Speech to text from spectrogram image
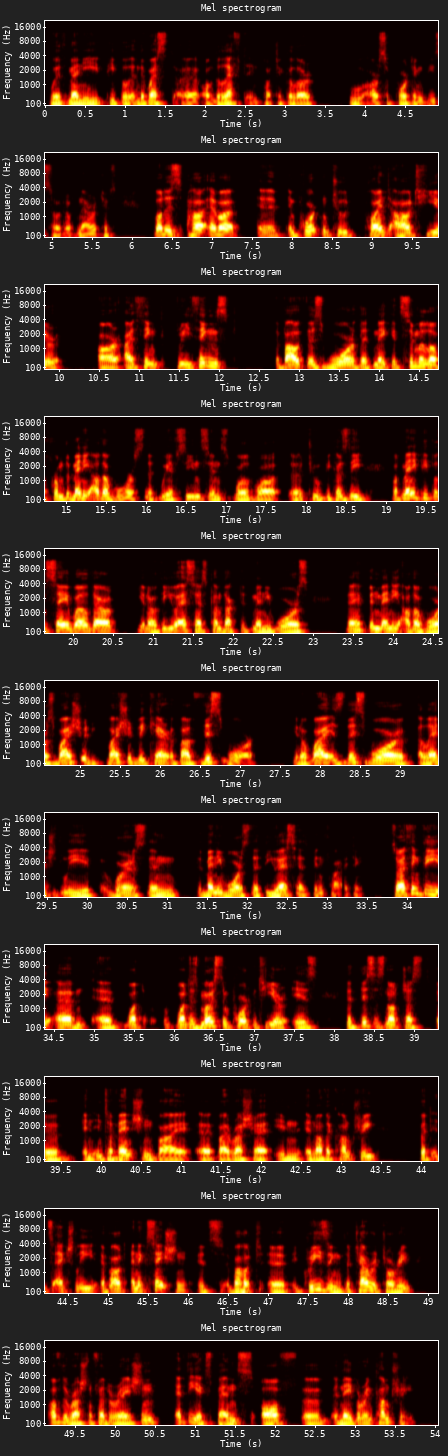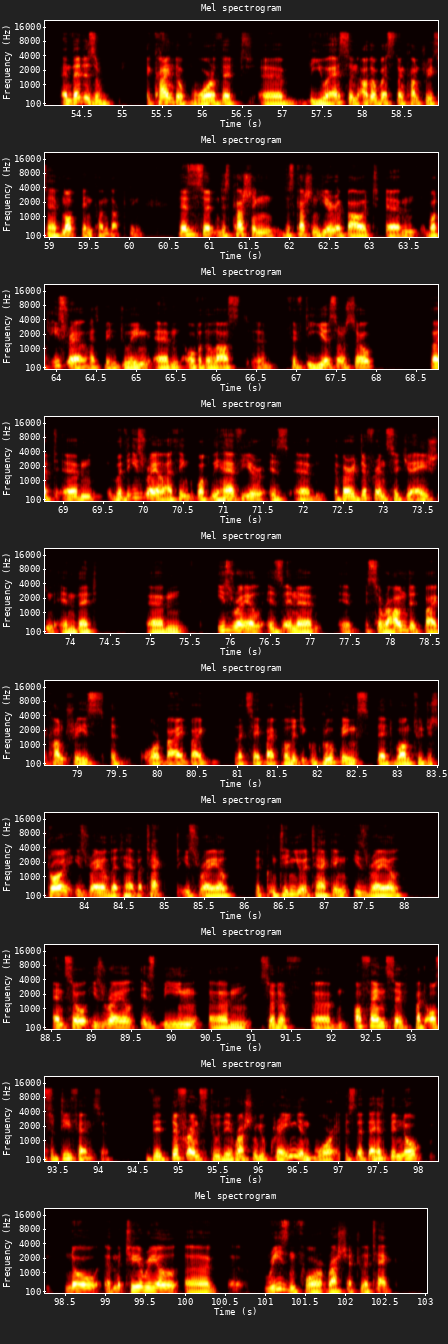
with many people in the West, uh, on the left in particular, who are supporting these sort of narratives. What is, however, uh, important to point out here are, I think, three things about this war that make it similar from the many other wars that we have seen since World War uh, II. Because the what many people say, well, there are, you know, the U.S. has conducted many wars. There have been many other wars. Why should why should we care about this war? You know, why is this war allegedly worse than the many wars that the U.S. has been fighting? So I think the um, uh, what what is most important here is that this is not just uh, an intervention by uh, by Russia in another country, but it's actually about annexation. It's about uh, increasing the territory of the Russian Federation at the expense of uh, a neighboring country. and that is a, a kind of war that uh, the US and other Western countries have not been conducting. There's a certain discussion discussion here about um, what Israel has been doing um, over the last uh, 50 years or so. But um, with Israel, I think what we have here is um, a very different situation in that um, Israel is in a surrounded by countries uh, or by by let's say by political groupings that want to destroy Israel, that have attacked Israel, that continue attacking Israel, and so Israel is being um, sort of um, offensive but also defensive. The difference to the Russian-Ukrainian war is that there has been no no uh, material uh, reason for Russia to attack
